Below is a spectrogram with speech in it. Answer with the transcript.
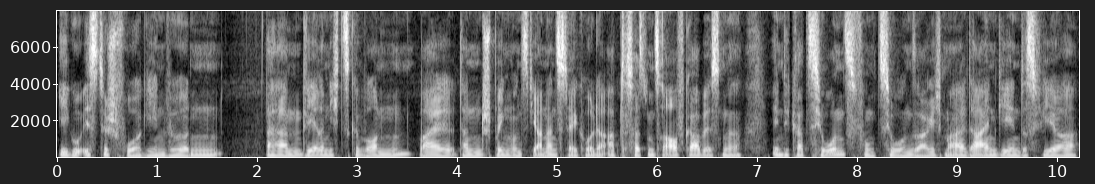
egoistisch vorgehen würden, ähm, wäre nichts gewonnen, weil dann springen uns die anderen Stakeholder ab. Das heißt, unsere Aufgabe ist eine Integrationsfunktion, sage ich mal, dahingehend, dass wir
